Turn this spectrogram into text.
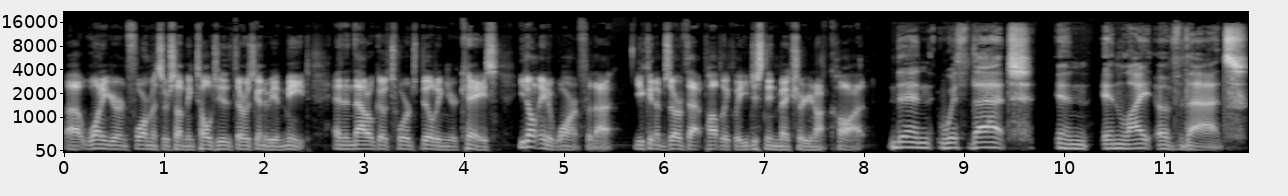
uh, one of your informants or something told you that there was going to be a meet, and then that'll go towards building your case. You don't need a warrant for that. You can observe that publicly. You just need to make sure you're not caught. then with that in in light of that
